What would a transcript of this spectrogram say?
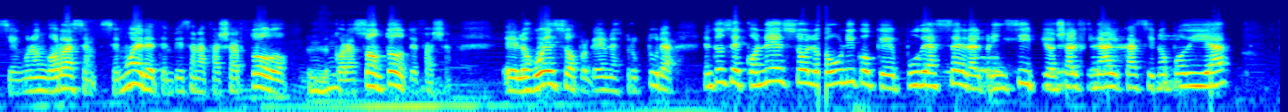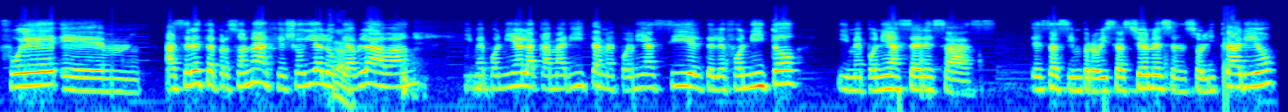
si uno engorda se, se muere, te empiezan a fallar todo, el corazón, todo te falla. Eh, los huesos, porque hay una estructura. Entonces, con eso, lo único que pude hacer al principio, ya al final casi no podía, fue eh, hacer este personaje. Yo oía lo Claro. que hablaban y me ponía la camarita, me ponía así el telefonito y me ponía a hacer esas, esas improvisaciones en solitario.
